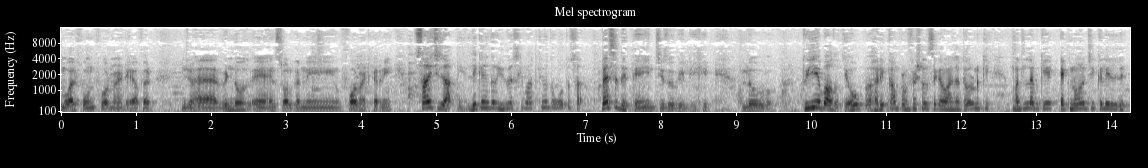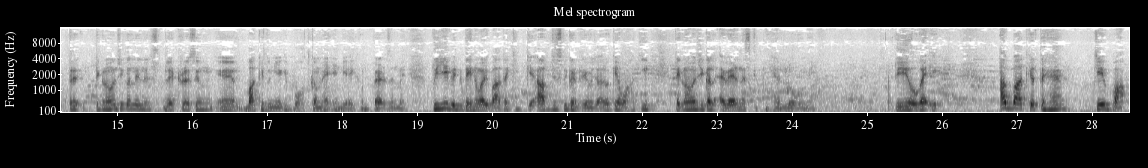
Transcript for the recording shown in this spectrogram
मोबाइल फ़ोन फॉर्मेट या फिर जो है विंडोज़ इंस्टॉल करनी फॉर्मेट करनी सारी चीज़ें आती हैं। लेकिन अगर यूएस की बात करें तो वो तो पैसे देते हैं इन चीज़ों के लिए लोग। तो ये बात होती है वो हर एक काम प्रोफेशनल से करवाना चाहते हैं और उनकी मतलब कि टेक्नोलॉजिकली टेक्नोलॉजिकली लिटरेसी बाकी दुनिया की बहुत कम है इंडिया के कंपेरिजन में। तो ये भी देखने वाली बात है कि, कि आप जिस भी कंट्री में जा रहे हो कि वहाँ की टेक्नोलॉजिकल अवेयरनेस कितनी है लोगों में? तो ये होगा एक। अब बात करते हैं कि बात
